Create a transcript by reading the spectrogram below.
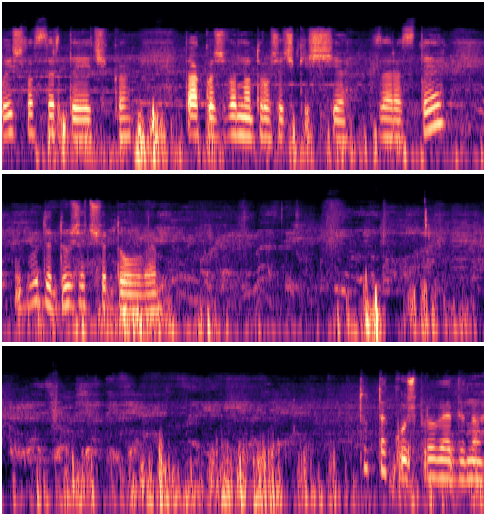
вийшло сердечко. Також воно трошечки ще заросте і буде дуже чудове. Тут також проведена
